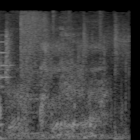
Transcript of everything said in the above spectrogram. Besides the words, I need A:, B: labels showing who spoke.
A: Sector clear.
